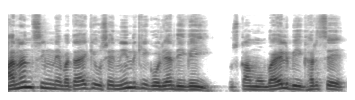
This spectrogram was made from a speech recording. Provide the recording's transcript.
आनंद सिंह ने बताया कि उसे नींद की गोलियाँ दी गई। उसका मोबाइल भी घर से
